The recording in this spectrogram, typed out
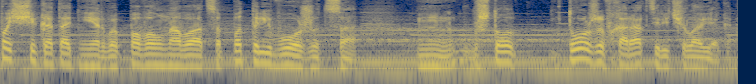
пощекотать нервы, поволноваться, потревожиться, что тоже в характере человека.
